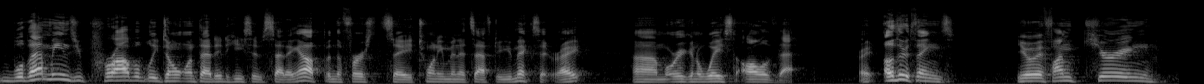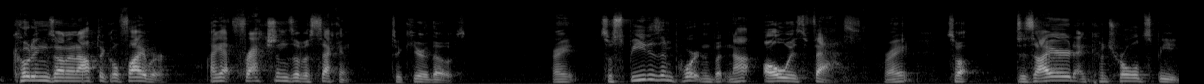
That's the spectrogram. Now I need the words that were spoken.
Well, that means you probably don't want that adhesive setting up in the first, say, 20 minutes after you mix it, right? Um, or you're going to waste all of that, right? Other things, you know, if I'm curing coatings on an optical fiber. I got fractions of a second to cure those, right? So speed is important, but not always fast, right? So desired and controlled speed.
